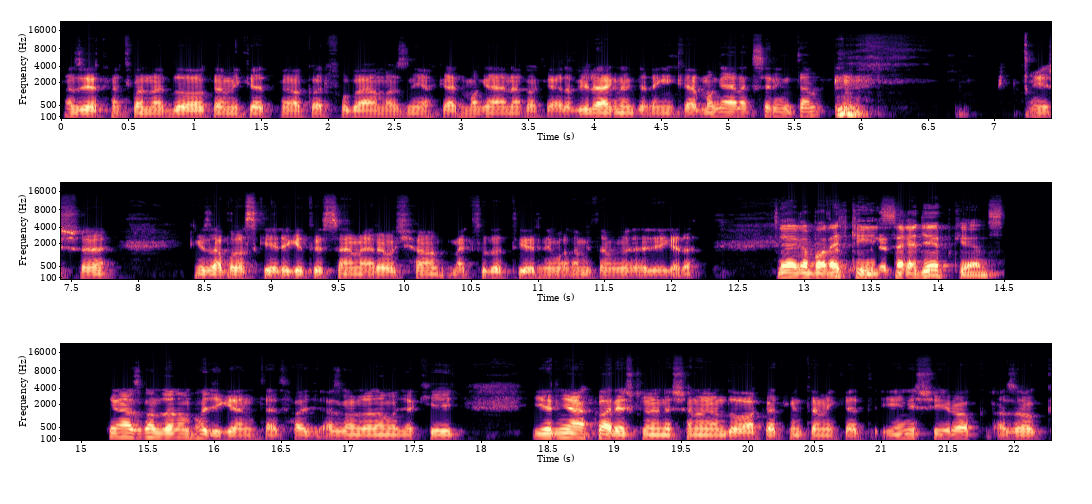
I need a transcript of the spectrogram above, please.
azért, mert vannak dolgok, amiket meg akar fogalmazni, akár magának, akár a világnak, de leginkább magának szerintem. És uh, igazából az kielégítő számára, hogyha meg tudott írni valamit, amivel elégedett. De erre van egy kényszer egyébként? Én azt gondolom, hogy igen, tehát hogy azt gondolom, hogy aki írni akar, és különösen olyan dolgokat, mint amiket én is írok, azok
